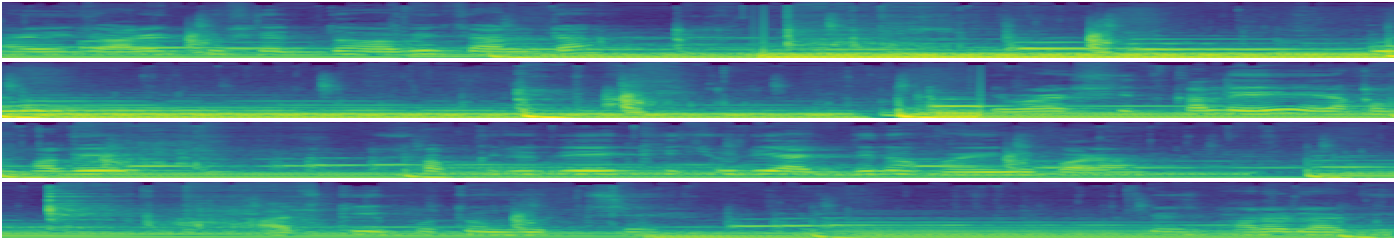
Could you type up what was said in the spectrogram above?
আর এই যে আরেকটু সেদ্ধ হবে চালটা। এবার শীতকালে এরকমভাবে সব কিছু দিয়ে খিচুড়ি একদিনও হয়নি করা। আজকেই প্রথম হচ্ছে। বেশ ভালো লাগে।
